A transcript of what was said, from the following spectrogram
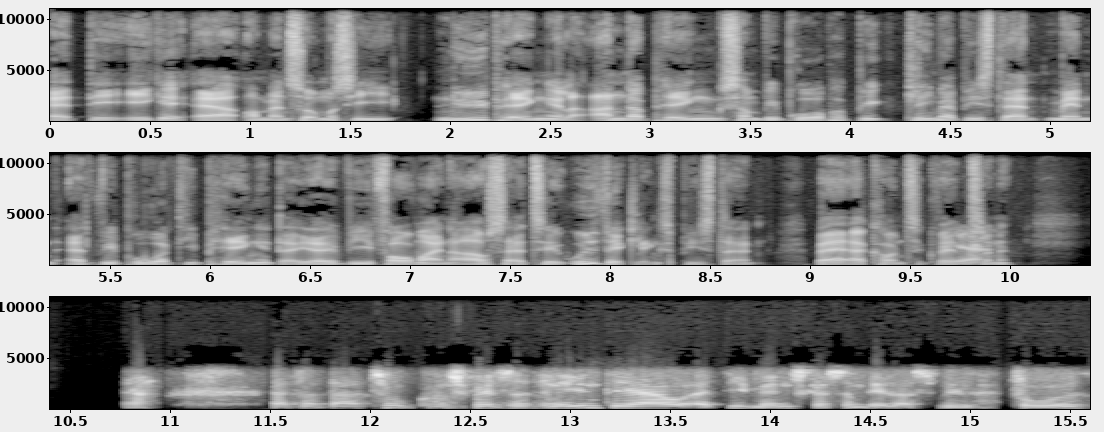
at det ikke er, om man så må sige, nye penge eller andre penge, som vi bruger på klimabistand, men at vi bruger de penge, der vi i forvejen har afsat til udviklingsbistand. Hvad er konsekvenserne? Ja. Altså, der er to konsekvenser. Den ene, det er jo, at de mennesker, som ellers ville have fået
